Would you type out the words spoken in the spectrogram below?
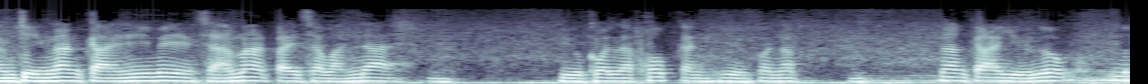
ความจริงร่างกายนี้ไม่สามารถไปสวรรค์ได้ อยู่คนละภพกัน อยู่คนละร่างกายอยู่โลกโล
